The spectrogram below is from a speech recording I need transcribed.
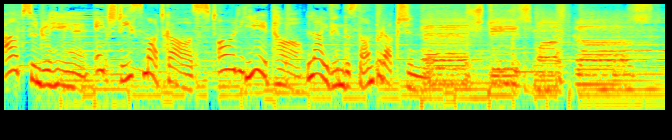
आप सुन रहे हैं एच डी स्मार्ट कास्ट और ये था live Hindustan production H smart Smartcast.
